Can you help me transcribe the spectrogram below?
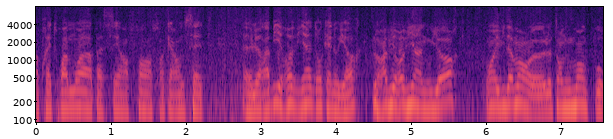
après trois mois passés en France en 47, le rabbi revient donc à New York. Le rabbi revient à New York. Bon, évidemment, le temps nous manque pour,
